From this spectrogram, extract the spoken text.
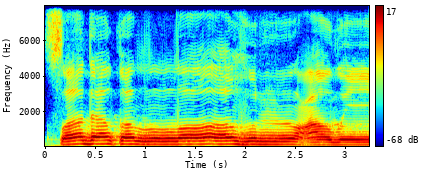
صدق الله العظيم.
